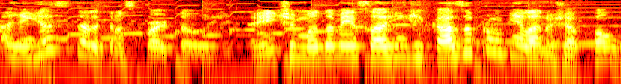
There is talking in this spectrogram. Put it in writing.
A gente já se teletransporta hoje. A gente manda mensagem de casa pra alguém lá no Japão.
